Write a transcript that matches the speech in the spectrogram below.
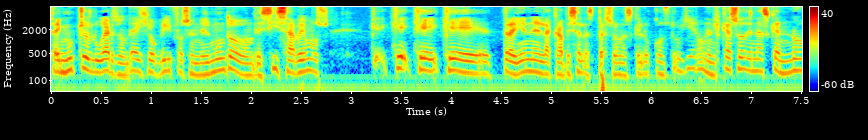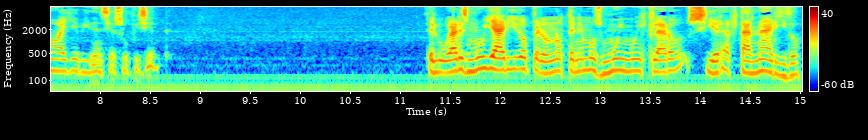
hay muchos lugares donde hay geoglifos en el mundo donde sí sabemos qué traían en la cabeza las personas que lo construyeron. En el caso de Nazca no hay evidencia suficiente. El lugar es muy árido, pero no tenemos muy muy claro si era tan árido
